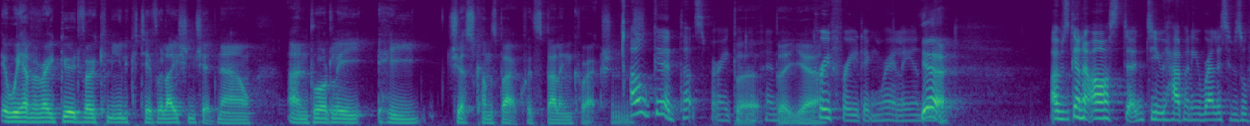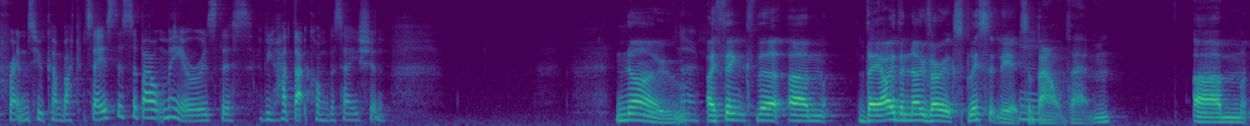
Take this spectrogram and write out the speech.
we have a very good, very communicative relationship now, and broadly he just comes back with spelling corrections. Oh, good. That's very good But- of him. but yeah. Proofreading, really. isn't yeah. it? I was going to ask, do do you have any relatives or friends who come back and say, is this about me or is this, have you had that conversation? No. No. I think that um, they either know very explicitly Mm. it's about them, um,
